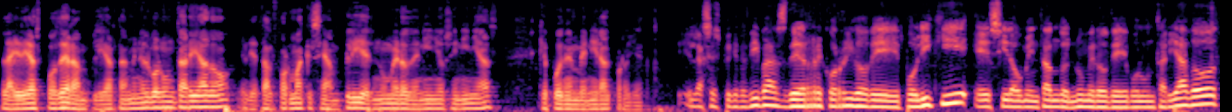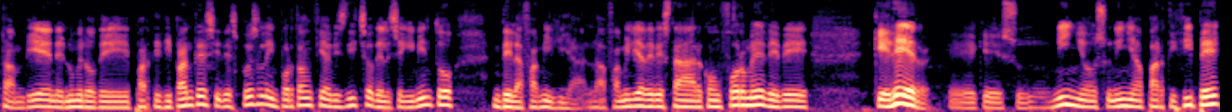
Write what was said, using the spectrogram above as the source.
La idea es poder ampliar también el voluntariado de tal forma que se amplíe el número de niños y niñas que pueden venir al proyecto. Las expectativas de recorrido de Poliki es ir aumentando el número de voluntariado, también el número de participantes y después la importancia, habéis dicho, del seguimiento de la familia. La familia debe estar conforme, debe querer eh, que su niño o su niña participe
